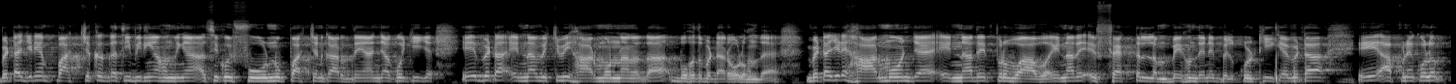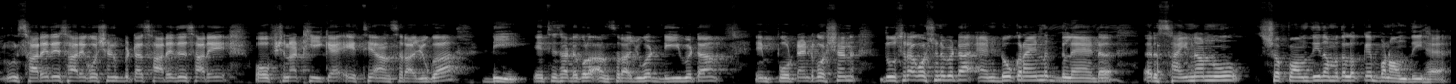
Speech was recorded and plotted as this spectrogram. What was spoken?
ਬੇਟਾ, ਜਿਹੜੀਆਂ ਪਾਚਕ ਗਤੀਵਿਧੀਆਂ ਹੁੰਦੀਆਂ, ਅਸੀਂ ਕੋਈ ਫੂਡ ਨੂੰ ਪਾਚਨ ਕਰਦੇ ਹਾਂ ਜਾਂ ਕੋਈ ਚੀਜ਼, ਇਹ ਬੇਟਾ ਇਹਨਾਂ ਵਿੱਚ ਵੀ ਹਾਰਮੋਨਾਂ ਦਾ ਬਹੁਤ ਵੱਡਾ ਰੋਲ ਹੁੰਦਾ ਹੈ। ਬੇਟਾ, ਜਿਹੜੇ ਹਾਰਮੋਨਸ ਹੈ, ਇਹਨਾਂ ਦੇ ਪ੍ਰਭਾਵ, ਇਹਨਾਂ ਦੇ ਇਫੈਕਟ ਲੰਬੇ ਹੁੰਦੇ ਨੇ, ਬਿਲਕੁਲ ਠੀਕ ਹੈ ਬੇਟਾ। ਇਹ ਆਪਣੇ ਕੋਲ ਸਾਰੇ ਦੇ ਸਾਰੇ ਕੁਐਸਚਨ ਬੇਟਾ, ਸਾਰੇ ਦੇ ਸਾਰੇ ਆਪਸ਼ਨਾਂ ਠੀਕ ਹੈ, ਇੱਥੇ ਆਨਸਰ ਆ ਜਾਊਗਾ ਡੀ ਇੱਥੇ ਸਾਡੇ ਕੋਲ ਆਨਸਰ ਆ ਜਾਊਗਾ ਡੀ ਬੇਟਾ। ਇੰਪੋਰਟੈਂਟ ਕੁਐਸਚਨ ਦੂਸਰਾ ਕੁਐਸਚਨ ਬੇਟਾ ਐਂਡੋਕਰਾਈਨ ਗਲੈਂਡ ਰਸਾਇਣਾਂ ਨੂੰ ਛਪਾਉਂਦੀ ਦਾ ਮਤਲਬ ਕਿ ਬਣਾਉਂਦੀ ਹੈ,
